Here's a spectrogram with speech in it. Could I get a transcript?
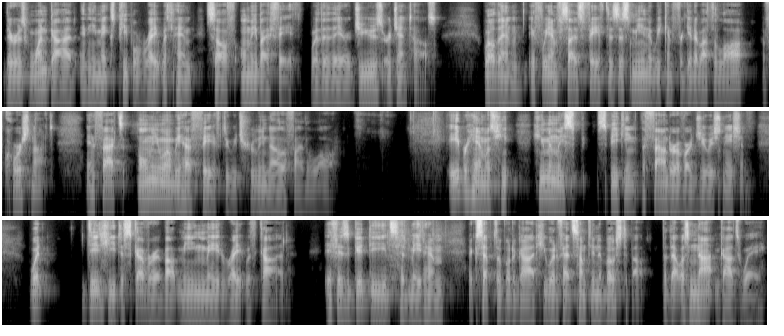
There is one God, and he makes people right with himself only by faith, whether they are Jews or Gentiles. Well, then, if we emphasize faith, does this mean that we can forget about the law? Of course not. In fact, only when we have faith do we truly nullify the law. Abraham was, hu- humanly sp- speaking, the founder of our Jewish nation. What did he discover about being made right with God? If his good deeds had made him acceptable to God, he would have had something to boast about. But that was not God's way.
